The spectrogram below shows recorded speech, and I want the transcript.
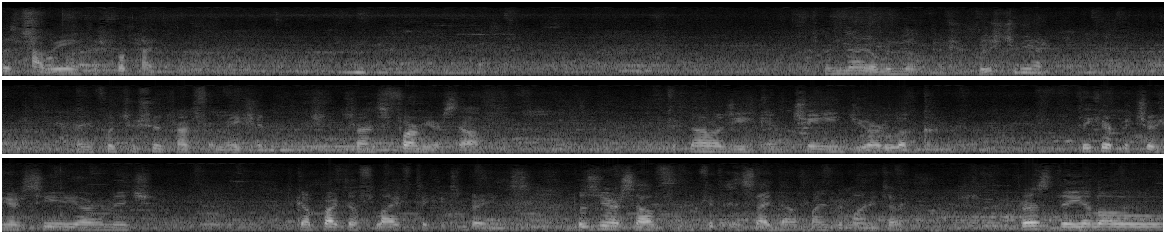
تسحبي تشفطها منا يوم منه كلش كبير يعني function transformation transform yourself technology can change your look take your picture here see your image become part of life tech experience position yourself and fit inside the outline of the monitor press the yellow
